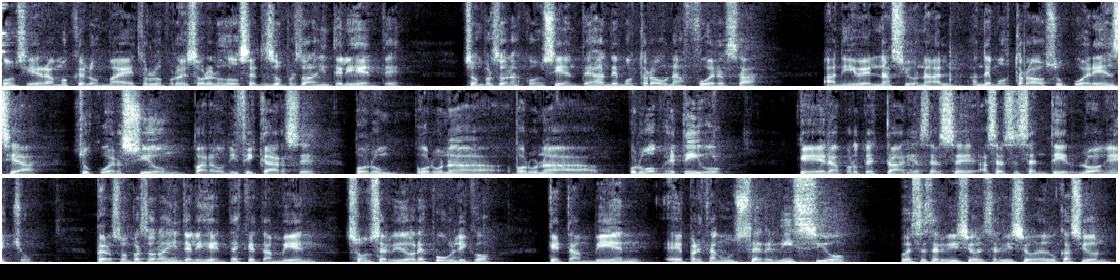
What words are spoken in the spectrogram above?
Consideramos que los maestros, los profesores, los docentes son personas inteligentes, son personas conscientes, han demostrado una fuerza a nivel nacional, han demostrado su coherencia, su coerción para unificarse por un, por una, por una, por un objetivo que era protestar y hacerse, hacerse sentir. Lo han hecho. Pero son personas inteligentes que también son servidores públicos, que también eh, prestan un servicio, pues ese servicio es el servicio de educación,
